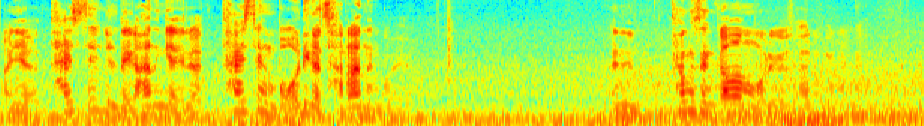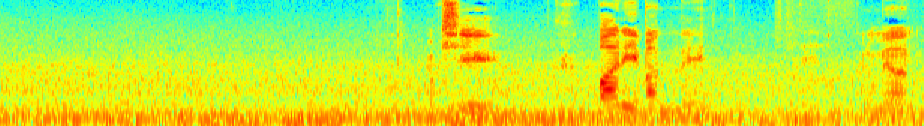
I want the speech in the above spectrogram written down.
아니야, 탈색을 내가 하는 게 아니라 탈색 머리가 잘하는 거예요. 아니, 평생 까만 머리가 잘하는 건가? 역시 극발이 맞네. 그러면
